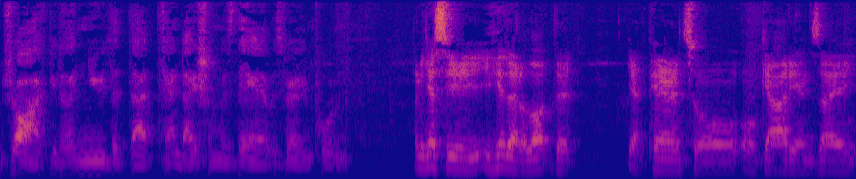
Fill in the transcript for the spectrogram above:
drive because I knew that that foundation was there. It was very important. And I guess you, you hear that a lot that yeah, parents or, or guardians they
